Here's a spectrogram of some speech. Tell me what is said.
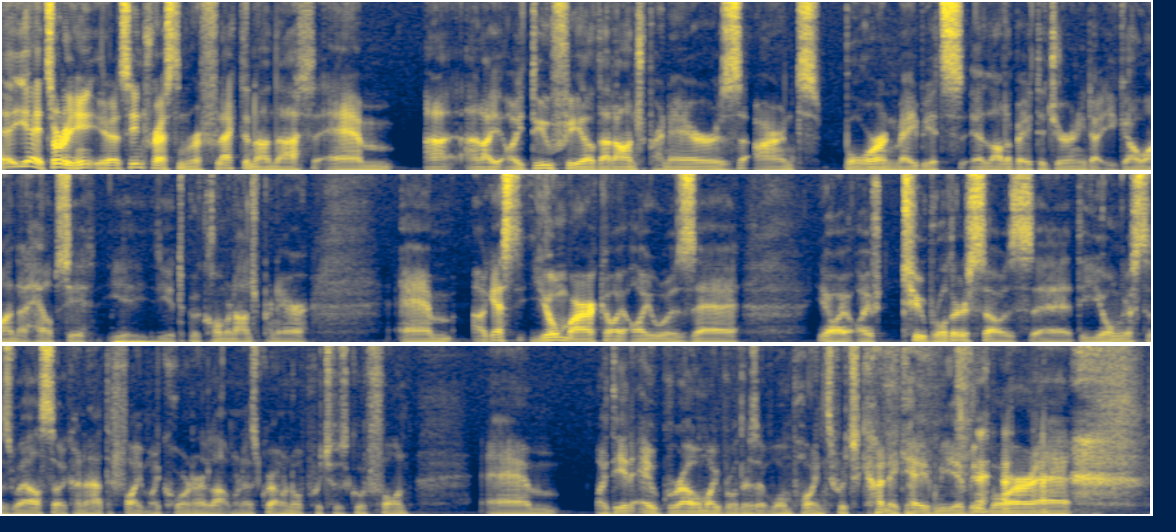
Uh, yeah, it's sort of it's interesting reflecting on that. Um, uh, and I, I do feel that entrepreneurs aren't born. Maybe it's a lot about the journey that you go on that helps you, you, you to become an entrepreneur. Um, I guess young Mark, I, I was, uh, you know, I, I, have two brothers, so I was uh, the youngest as well. So I kind of had to fight my corner a lot when I was growing up, which was good fun. Um, I did outgrow my brothers at one point, which kind of gave me a bit more, uh,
